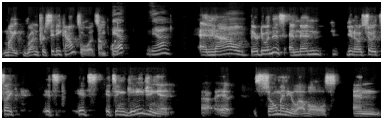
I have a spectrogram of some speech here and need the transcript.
might run for city council at some point Yep. Yeah. and now they're doing this and then you know so it's like it's it's it's engaging it uh, at so many levels and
